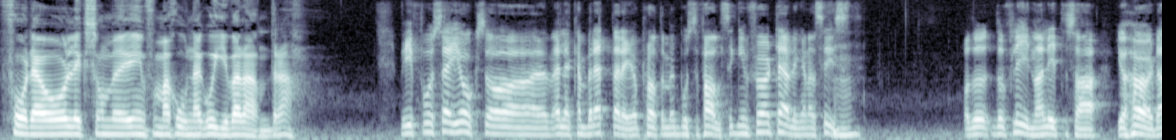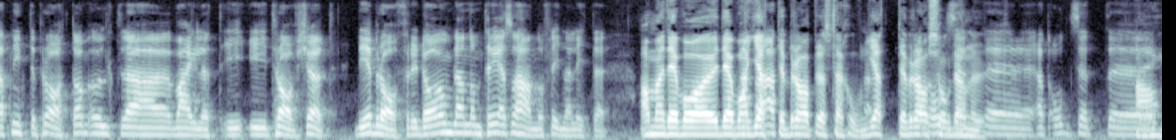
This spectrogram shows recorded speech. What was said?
få det och liksom eh, informationen gå i varandra. Vi får säga också, eller jag kan berätta det. Jag pratade med Bosse Falsing inför tävlingarna sist. Mm. Och då, då flinade han lite så Jag hörde att ni inte pratade om Ultra Violet i, i travkött. Det är bra för idag är hon bland de tre så han och flinade lite. Ja men det var, det var en att, jättebra att, prestation. Jättebra att såg oddset, den ut. Eh, att oddset eh, ja.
